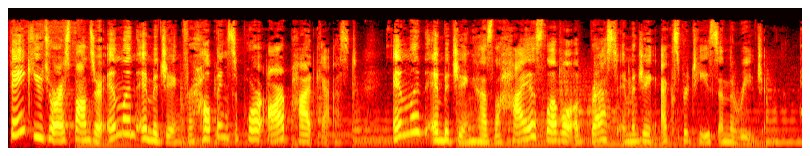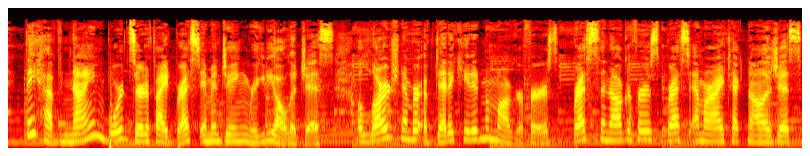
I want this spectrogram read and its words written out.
Thank you to our sponsor, Inland Imaging, for helping support our podcast. Inland Imaging has the highest level of breast imaging expertise in the region. They have nine board certified breast imaging radiologists, a large number of dedicated mammographers, breast sonographers, breast MRI technologists,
